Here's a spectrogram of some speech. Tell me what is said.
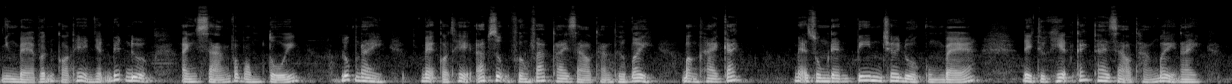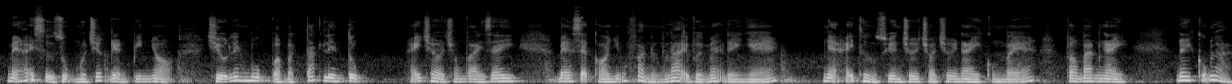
nhưng bé vẫn có thể nhận biết được ánh sáng và bóng tối. Lúc này, mẹ có thể áp dụng phương pháp thai giáo tháng thứ bảy bằng hai cách. Mẹ dùng đèn pin chơi đùa cùng bé. Để thực hiện cách thai giáo tháng 7 này, mẹ hãy sử dụng một chiếc đèn pin nhỏ chiếu lên bụng và bật tắt liên tục Hãy chờ trong vài giây, bé sẽ có những phản ứng lại với mẹ đấy nhé. Mẹ hãy thường xuyên chơi trò chơi này cùng bé vào ban ngày. Đây cũng là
